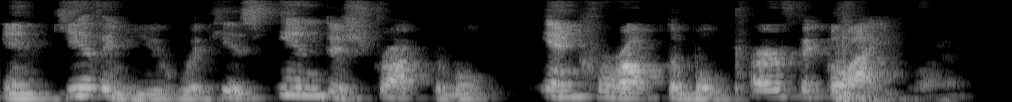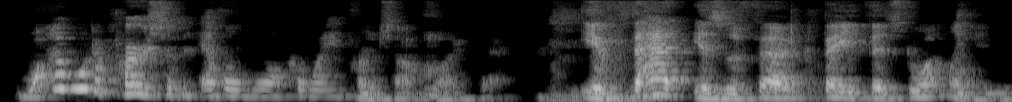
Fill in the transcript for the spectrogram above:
and given you with his indestructible, incorruptible, perfect life? Why would a person ever walk away from something like that? Mm-hmm. If that is the fa- faith that's dwelling in you,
